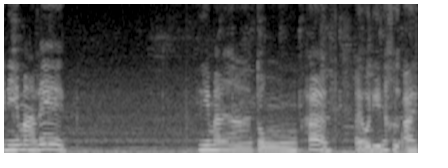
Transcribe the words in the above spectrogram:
ทีนี้มาเลข ทีนี้มาตรงค่าไอโอดีนี่คือ I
